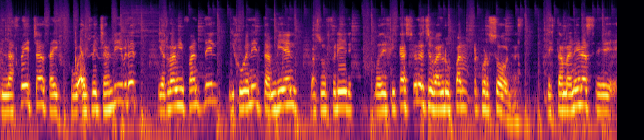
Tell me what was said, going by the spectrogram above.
en las fechas, hay, hay fechas libres, y el ramo infantil y juvenil también va a sufrir modificaciones, se va a agrupar por zonas. De esta manera se,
